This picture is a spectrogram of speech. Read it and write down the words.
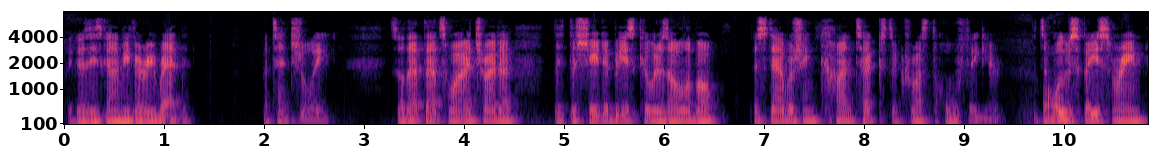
because he's going to be very red, potentially. So that that's why I try to. The, the shaded base coat is all about establishing context across the whole figure. It's a Oh. blue space marine.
